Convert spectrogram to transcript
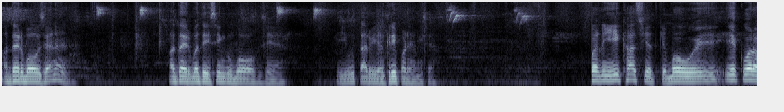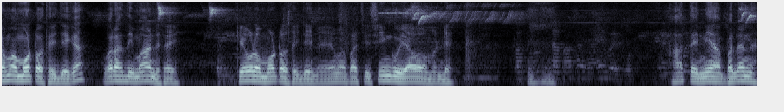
અધેર બહુ છે ને? અધર બધી સિંગુ બહુ છે. એ ઉતારવી અઘરી પડે એમ છે. પણ એ ખાસિયત કે બહુ એક વરસમાં મોટો થઈ જાય કા? વરસથી માંડ થાય. કેવડો મોટો થઈ જાય ને એમાં પાછી સિંગુ આવવા માંડે. હા તે ન્યા ભલે ને.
